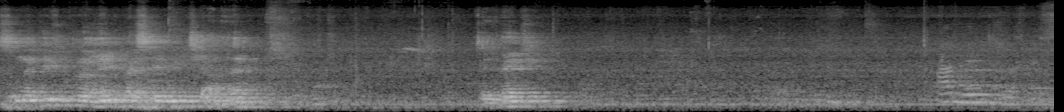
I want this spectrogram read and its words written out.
Essa menina aqui futuramente vai ser menteada, né? Você entende? Amém, Jesus.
